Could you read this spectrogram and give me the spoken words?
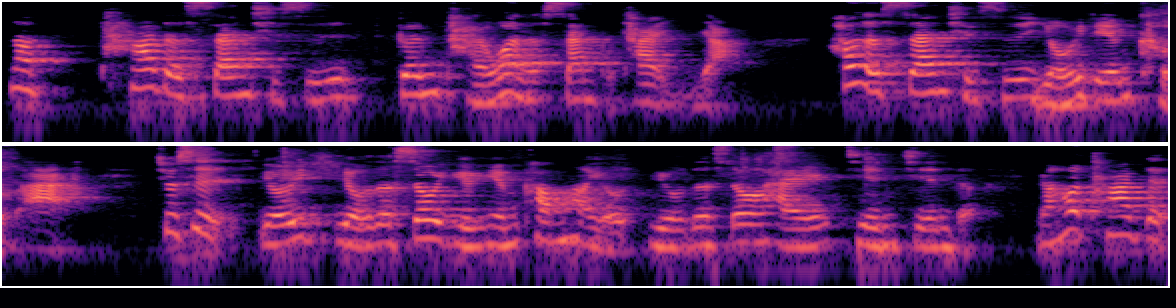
那他的山其实跟台湾的山不太一样，他的山其实有一点可爱，就是有一有的时候圆圆胖胖，有有的时候还尖尖的。然后它的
